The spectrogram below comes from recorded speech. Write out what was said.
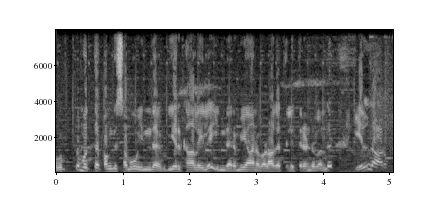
ஒட்டுமொத்த பங்கு சமூகம் இந்த விடியற்காலையிலே இந்த அருமையான வளாகத்தில் திரண்டு வந்து எல்லாரும்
